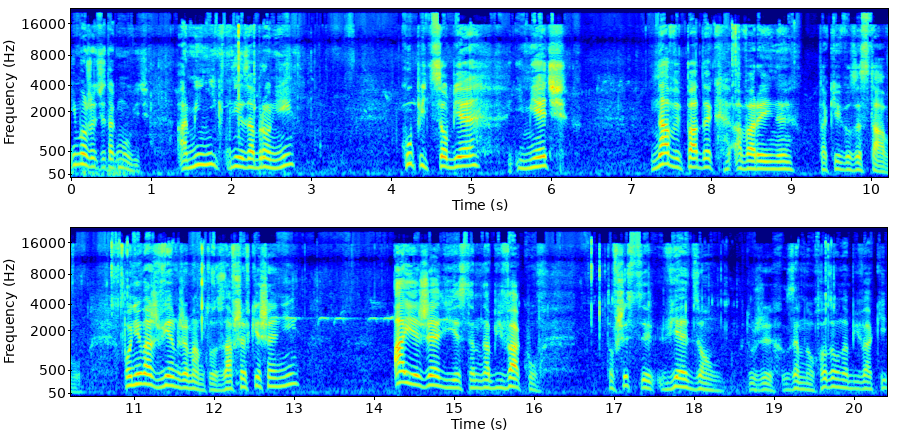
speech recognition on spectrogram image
I możecie tak mówić. A mi nikt nie zabroni kupić sobie i mieć na wypadek awaryjny takiego zestawu. Ponieważ wiem, że mam to zawsze w kieszeni, a jeżeli jestem na biwaku, to wszyscy wiedzą, którzy ze mną chodzą na biwaki,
